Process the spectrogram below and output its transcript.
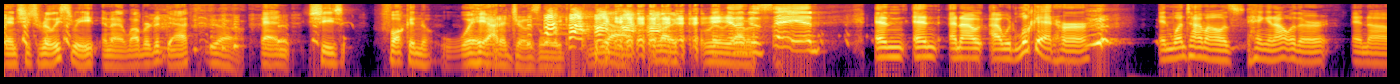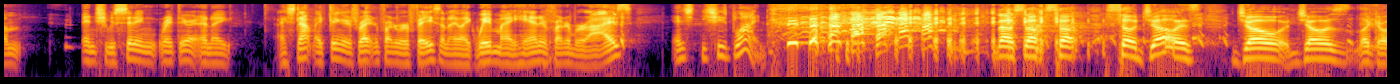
and she's really sweet, and I love her to death. Yeah. And she's fucking way out of Joe's league. Yeah, like really. and out I'm of- just saying. And and and I I would look at her, and one time I was hanging out with her, and um, and she was sitting right there, and I I snap my fingers right in front of her face, and I like wave my hand in front of her eyes, and she, she's blind. No, so so so Joe is Joe Joe is like a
